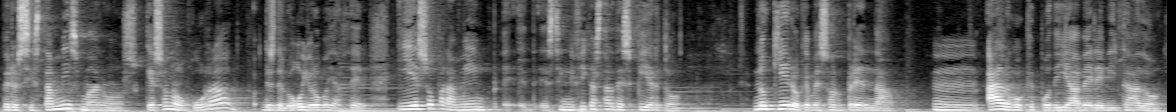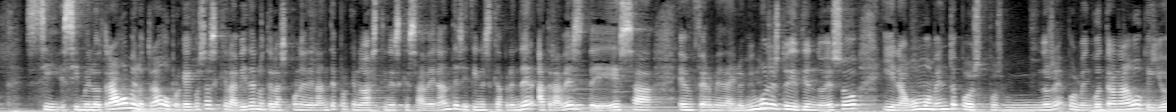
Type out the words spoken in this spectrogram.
Pero si está en mis manos que eso no ocurra, desde luego yo lo voy a hacer. Y eso para mí eh, significa estar despierto. No quiero que me sorprenda Mm, algo que podía haber evitado. Si, si, me lo trago, me lo trago, porque hay cosas que la vida no te las pone delante porque no las tienes que saber antes y tienes que aprender a través de esa enfermedad. Y lo mismo os estoy diciendo eso y en algún momento, pues, pues no sé, pues me encuentran algo que yo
